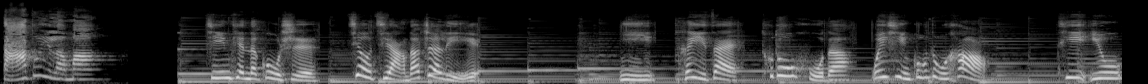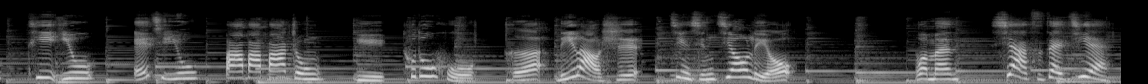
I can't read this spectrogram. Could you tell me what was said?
答对了吗？今天的故事就讲到这里。你可以在突突虎的微信公众号 t u t u h u 八八八中。与突突虎和李老师进行交流，我们下次再见。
